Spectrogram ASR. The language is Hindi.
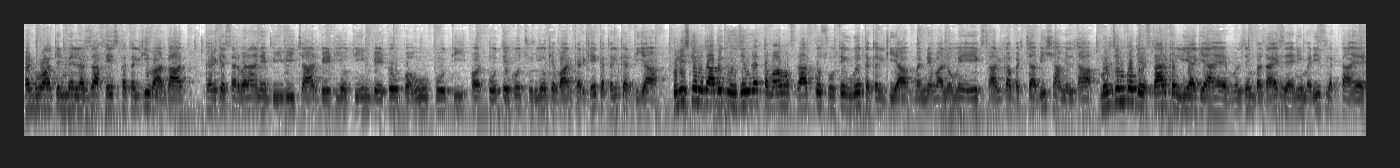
पंडुआ किल में लर्जा खेज कत्ल की वारदात। घर के सरबरा ने बीवी, चार बेटियों, तीन बेटों, बहू, पोती और पोते को छुरियों के वार करके कत्ल कर दिया। पुलिस के मुताबिक मुलजिम ने तमाम अफराद को सोते हुए कत्ल किया। मरने वालों में एक साल का बच्चा भी शामिल था। मुलजिम को गिरफ़्तार कर लिया गया है। मुलजिम बजाय जहनी मरीज़ लगता है।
